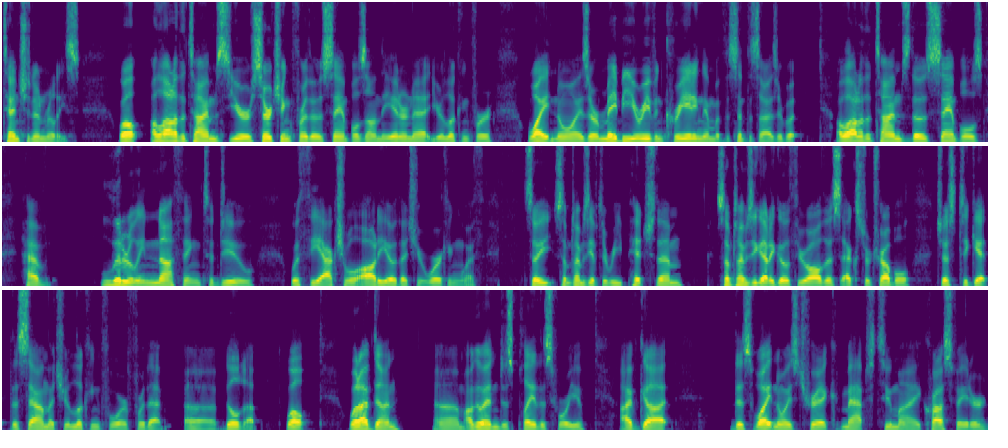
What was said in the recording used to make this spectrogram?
Tension and release. Well, a lot of the times you're searching for those samples on the internet, you're looking for white noise, or maybe you're even creating them with the synthesizer, but a lot of the times those samples have literally nothing to do with the actual audio that you're working with. So sometimes you have to repitch them. Sometimes you got to go through all this extra trouble just to get the sound that you're looking for for that uh, build-up. Well, what I've done, um, I'll go ahead and just play this for you. I've got this white noise trick mapped to my crossfader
